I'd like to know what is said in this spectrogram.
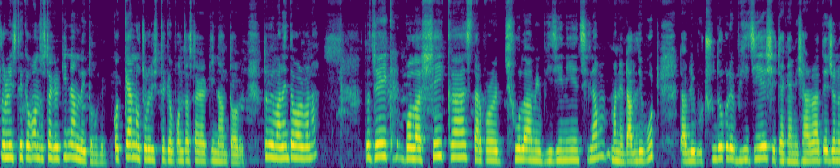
চল্লিশ থেকে পঞ্চাশ টাকার কিনে আনলেই তো হবে। কেন চল্লিশ থেকে পঞ্চাশ টাকার কিনে আনতে হবে? তুমি বানাইতে পারবে না? তো যেই বলা সেই কাজ, তারপরে ছোলা আমি ভিজিয়ে নিয়েছিলাম মানে ডাবলি বুট। ডাবলি বুট সুন্দর করে ভিজিয়ে সেটাকে আমি সারা রাতের জন্য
